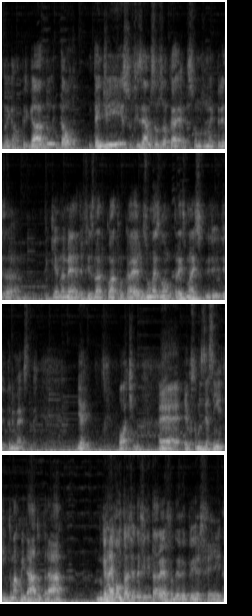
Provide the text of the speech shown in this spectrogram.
legal. Obrigado. Então, entendi isso, fizemos os OKRs. Somos uma empresa pequena, média, fiz lá quatro OKRs, um mais longo, três mais de, de trimestre. E aí? Ótimo. É, eu costumo dizer assim: a gente tem que tomar cuidado para. Porque a minha vontade é definir tarefa, de repente. Perfeito,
